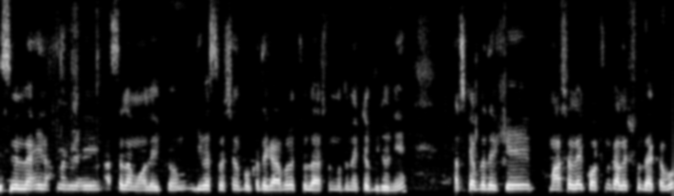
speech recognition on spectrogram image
বিসমিল্লাহ রহমান রহিম। আসসালামু আলাইকুম। দিবাস ফ্যাশনের পক্ষ থেকে আবারও চলে আসুন নতুন একটা ভিডিও নিয়ে। আজকে আপনাদেরকে মাসালে কটন কালেকশন দেখাবো।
